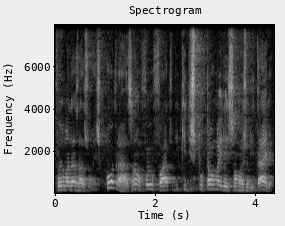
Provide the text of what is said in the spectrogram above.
foi uma das razões. Outra razão foi o fato de que disputar uma eleição majoritária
